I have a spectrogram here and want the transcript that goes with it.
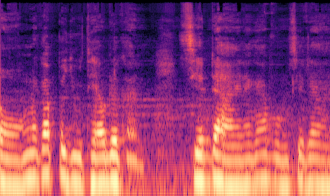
2นะครับไปอยู่แถวเดียวกัน เสียดายนะครับ ผมเสียดาย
